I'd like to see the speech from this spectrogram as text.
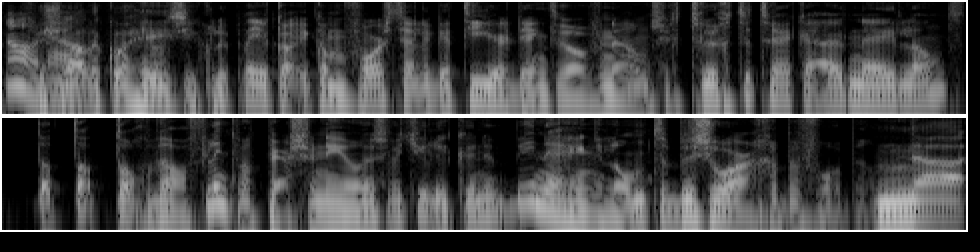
oh, sociale nou. cohesieclub. Maar je kan, ik kan me voorstellen, Gatier denkt erover na om zich terug te trekken uit Nederland. Dat dat toch wel flink wat personeel is wat jullie kunnen binnenhengelen om te bezorgen bijvoorbeeld. Nou,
